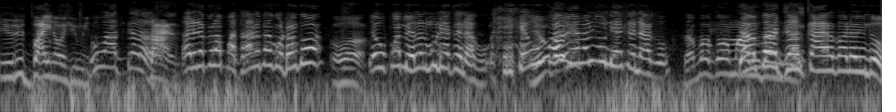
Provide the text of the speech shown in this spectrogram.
એરું જ ભાઈ નાખ્યું મેં હું વાત કરે. અરે પેલા પથરાને તા ગોઠવતો? તો એ ઉપર મેલન હું નેચે નાખું. એ ઉપર મેલન હું નેચે નાખું. જબકો મારું જબરજસ્ત કાયો કર્યો ઇંદો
